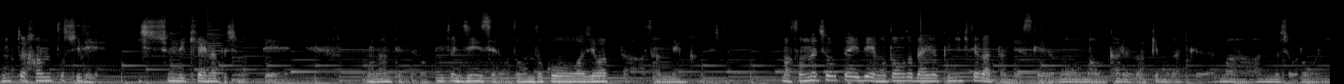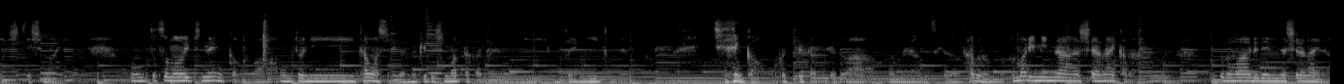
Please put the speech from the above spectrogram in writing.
本当に半年で一瞬で嫌いになってしまって、もうなんて言うんだろう、本当に人生のどん底を味わった3年間でした。まあそんな状態でもともと大学に行きたかったんですけれども、まあ受かるわけもなく、まあ案の定浪人してしまい、本当その1年間は本当に魂が抜けてしまったかのように、本当にニートのような1年間を送ってたっていうのは本音なんですけど、多分あまりみんな知らないかな。僕の周りでみんな知らないな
